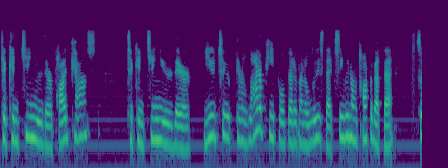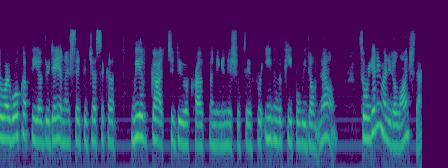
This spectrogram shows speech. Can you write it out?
to continue their podcast, to continue their YouTube. There are a lot of people that are going to lose that. See, we don't talk about that. So I woke up the other day and I said to Jessica, we have got to do a crowdfunding initiative for even the people we don't know. So we're getting ready to launch that.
